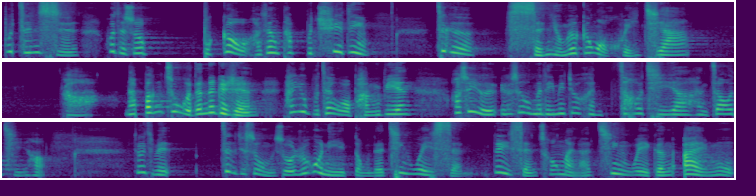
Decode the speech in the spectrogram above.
不真实，或者说不够，好像他不确定这个神有没有跟我回家。啊，那帮助我的那个人，他又不在我旁边。所以有有时候我们里面就很着急呀，很着急哈。弟兄姐妹，这个就是我们说，如果你懂得敬畏神，对神充满了敬畏跟爱慕。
